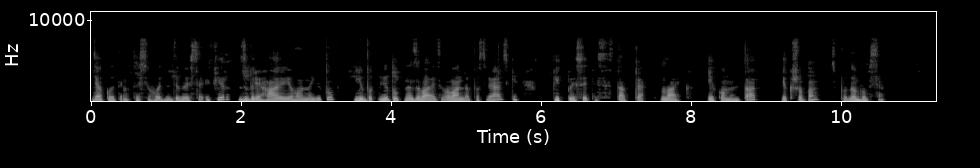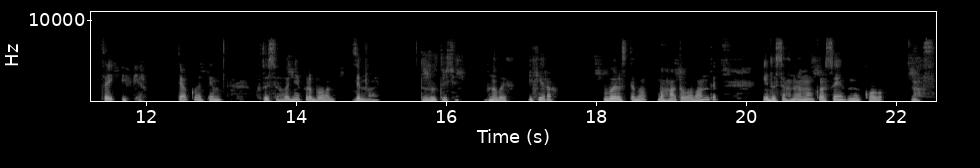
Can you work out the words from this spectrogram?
Дякую тим, хто сьогодні дивився ефір. Зберігаю його на YouTube. YouTube називається Лаванда по-слов'янськи. Підписуйтесь, ставте лайк і коментар, якщо вам сподобався цей ефір. Дякую тим, хто сьогодні прибував зі мною. До зустрічі в нових ефірах. Виростемо багато лаванди і досягнемо краси навколо нас.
